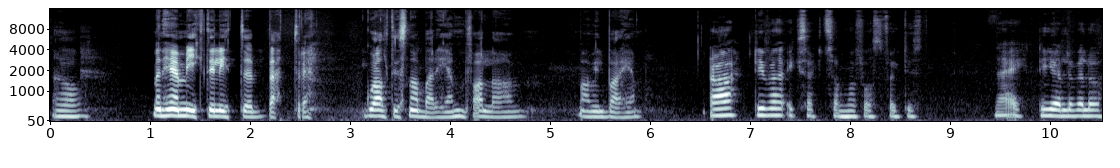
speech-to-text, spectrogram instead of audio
Ja. Men hem gick det lite bättre. Det går alltid snabbare hem för alla, man vill bara hem. ja, det var exakt samma för oss faktiskt. Nej, det gäller väl att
